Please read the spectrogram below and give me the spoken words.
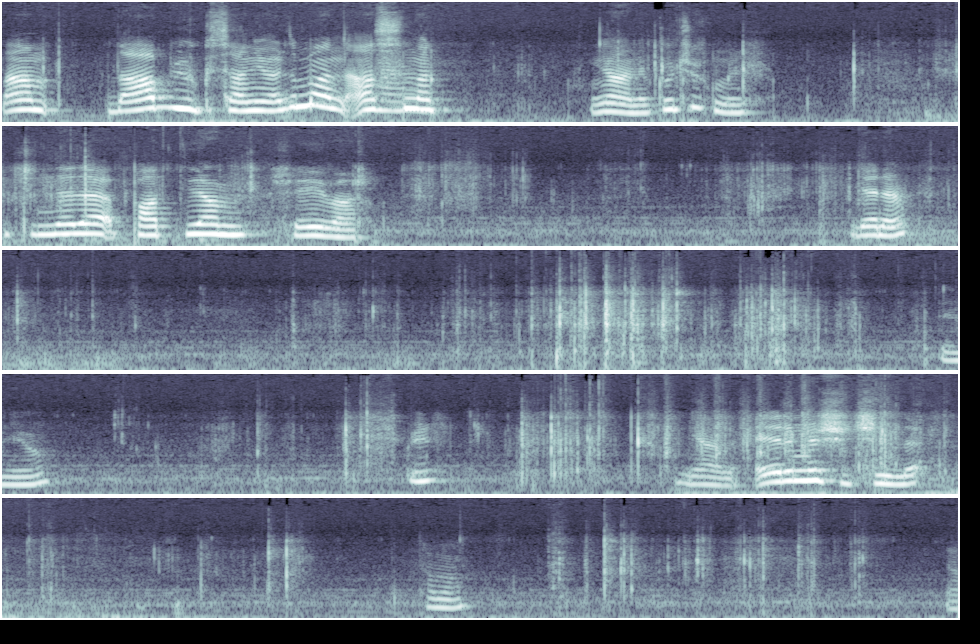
ben daha büyük sanıyordum ama aslında yani küçükmüş. İçinde de patlayan şey var. Gene. Deniyor. Bir. Yani erimiş içinde. Tamam. Ya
